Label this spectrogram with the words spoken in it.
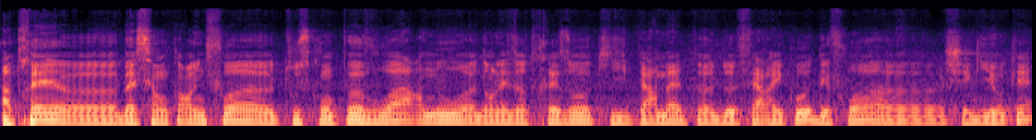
Après, euh, bah, c'est encore une fois tout ce qu'on peut voir nous dans les autres réseaux qui permettent de faire écho des fois euh, chez Guy Hockey.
